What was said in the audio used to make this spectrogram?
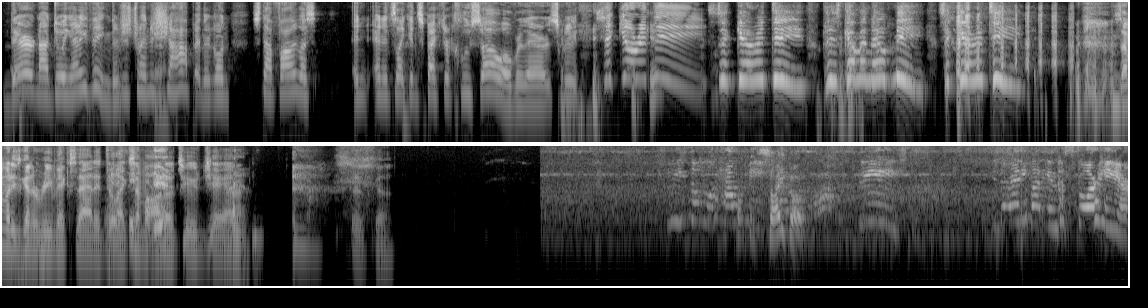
they're not doing anything. They're just trying to shop, and they're going, "Stop following us!" And and it's like Inspector Clouseau over there screaming, "Security!" Security, please come and help me. Security. Somebody's gonna remix that into like some auto tune jam. Let's go. Please someone help me! Psycho. Please! Is there anybody in the store here?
